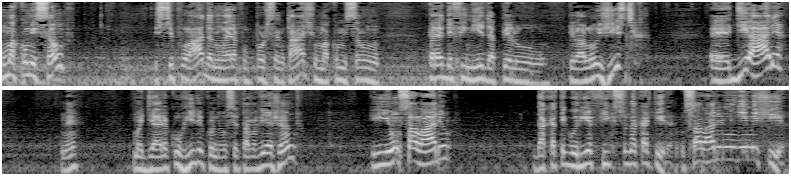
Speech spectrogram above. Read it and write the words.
uma comissão estipulada, não era por porcentagem, uma comissão pré-definida pelo, pela logística, é, diária, né? Uma diária corrida quando você estava viajando e um salário da categoria fixo na carteira. O salário ninguém mexia,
